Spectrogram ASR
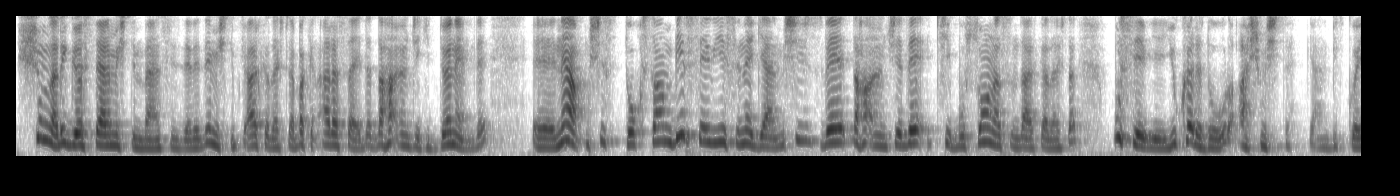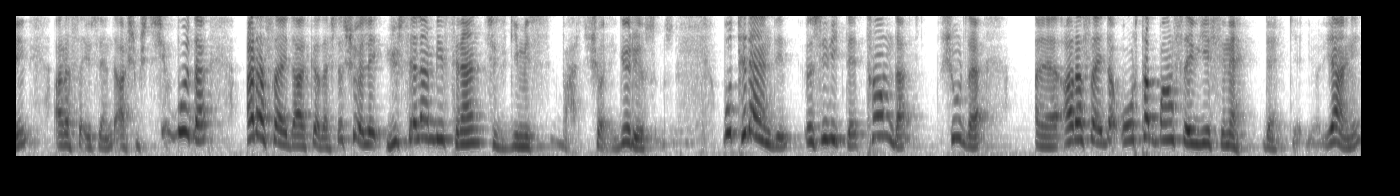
şunları göstermiştim ben sizlere. Demiştim ki arkadaşlar bakın Arasay'da daha önceki dönemde e, ne yapmışız? 91 seviyesine gelmişiz ve daha önce de ki bu sonrasında arkadaşlar bu seviyeyi yukarı doğru aşmıştı. Yani Bitcoin Arasay üzerinde aşmıştı. Şimdi burada Arasay'da arkadaşlar şöyle yükselen bir trend çizgimiz var. Şöyle görüyorsunuz. Bu trendin özellikle tam da şurada e, arasayda orta band seviyesine denk geliyor. Yani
